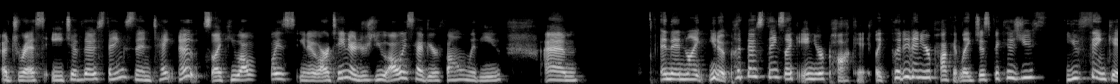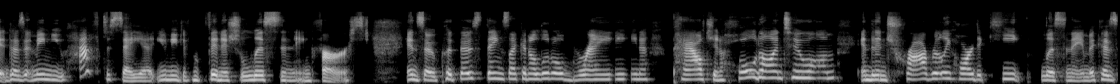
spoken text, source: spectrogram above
address each of those things, then take notes. Like you always, you know, our teenagers, you always have your phone with you. Um, and then like you know put those things like in your pocket like put it in your pocket like just because you you think it doesn't mean you have to say it. You need to finish listening first. And so put those things like in a little brain pouch and hold on to them and then try really hard to keep listening because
